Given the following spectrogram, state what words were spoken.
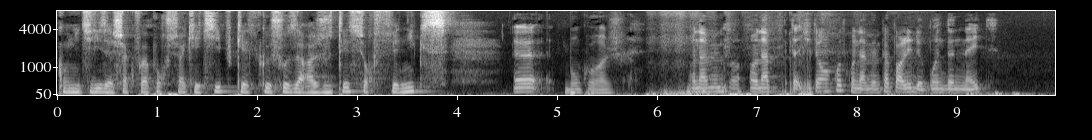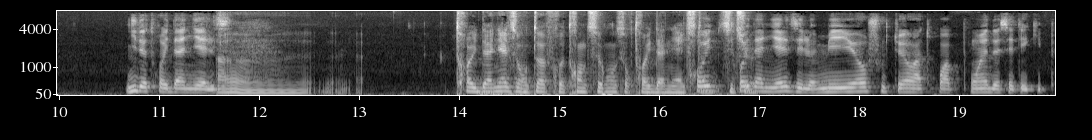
qu'on utilise à chaque fois pour chaque équipe. Quelque chose à rajouter sur Phoenix? Euh, Bon courage. on a même, on a, t'as- tu te rends compte qu'on a même pas parlé de Brandon Knight, ni de Troy Daniels. Ah, euh, Troy Daniels, on t'offre 30 secondes sur Troy Daniels, Troy, si Troy. Daniels est le meilleur shooter à 3 points de cette équipe.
